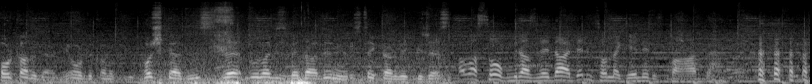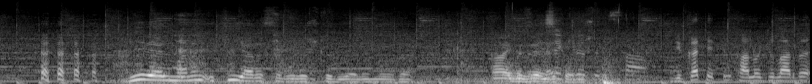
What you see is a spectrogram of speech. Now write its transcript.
Orkada Derneği, Ordu Kanı Kulübü. Hoş geldiniz ve buna biz veda demiyoruz. Tekrar bekleyeceğiz. Hava soğuk biraz veda edelim sonra geliriz baharda. Bir elmanın iki yarısı buluştu diyelim burada. Aynen öyle. Teşekkür ederiz. Sağ. Dikkat ettim kanocularda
